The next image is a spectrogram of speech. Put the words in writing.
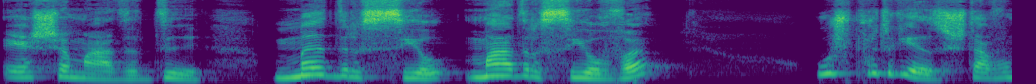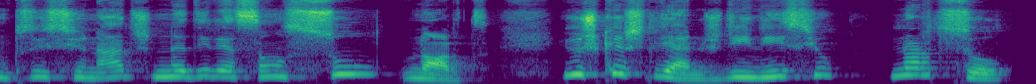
é chamada de Madre, Sil, Madre Silva, os portugueses estavam posicionados na direção sul-norte e os castelhanos, de início, norte-sul.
